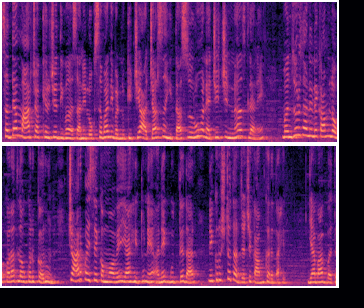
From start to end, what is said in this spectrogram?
सध्या मार्च अखेरचे दिवस आणि लोकसभा निवडणुकीची आचारसंहिता सुरू होण्याची चिन्ह असल्याने मंजूर झालेले काम लवकरात लवकर करून चार पैसे कमवावे या हेतूने अनेक गुत्तेदार निकृष्ट दर्जाचे काम करत आहेत. याबाबत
